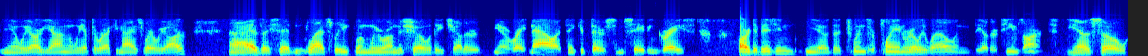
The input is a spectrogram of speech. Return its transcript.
You know, we are young, and we have to recognize where we are. Uh, as I said last week when we were on the show with each other, you know, right now I think if there's some saving grace, our division, you know, the Twins are playing really well, and the other teams aren't. You know, so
